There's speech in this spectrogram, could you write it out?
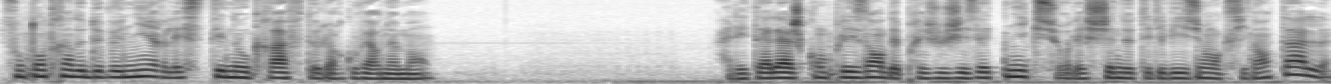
sont en train de devenir les sténographes de leur gouvernement. À l'étalage complaisant des préjugés ethniques sur les chaînes de télévision occidentales,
